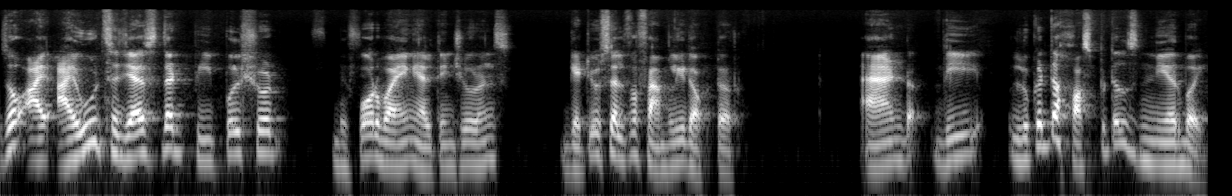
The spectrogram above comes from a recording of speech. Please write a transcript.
So I, I would suggest that people should, before buying health insurance, get yourself a family doctor and the look at the hospitals nearby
